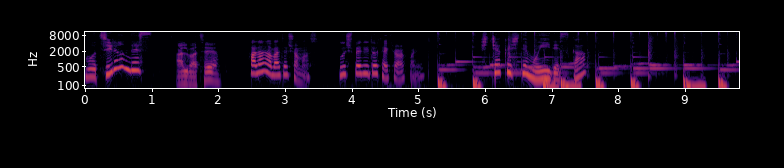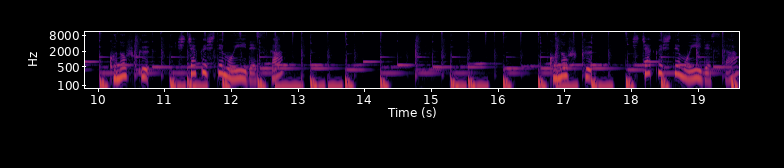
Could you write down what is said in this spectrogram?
もちろんです البته حالا نوبت شماست گوش بدید و تکرار کنید 試着してもいいですかこの服試着してもいいですかこの服試着してもいいですか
